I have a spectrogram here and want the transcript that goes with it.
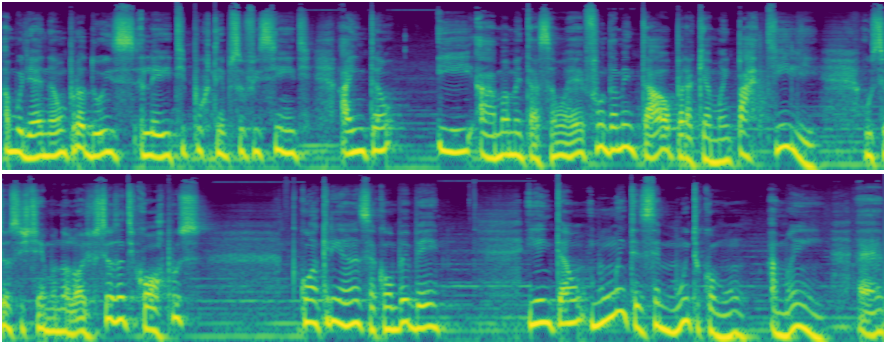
A mulher não produz leite por tempo suficiente. Aí então e a amamentação é fundamental para que a mãe partilhe o seu sistema imunológico, seus anticorpos com a criança, com o bebê. E então, muitas, isso é muito comum, a mãe é,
